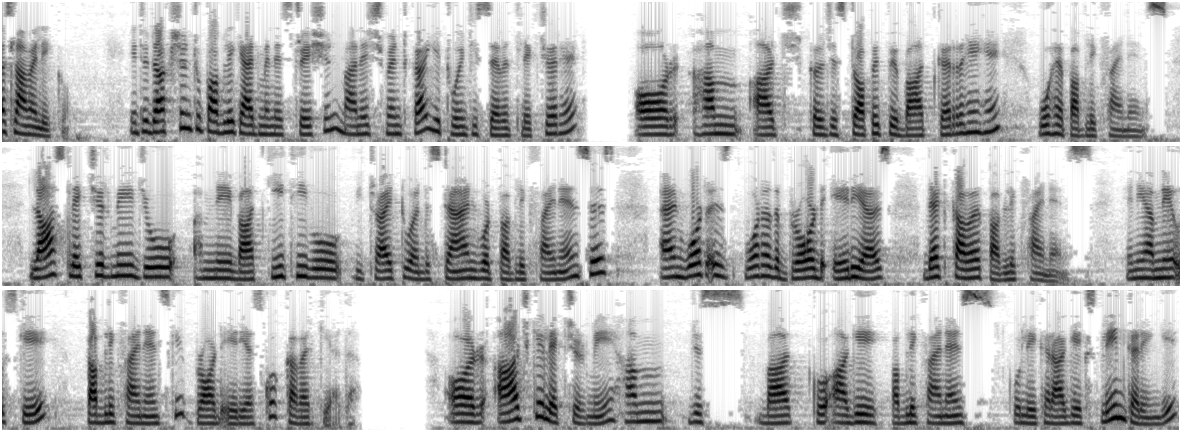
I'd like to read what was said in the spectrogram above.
السلام علیکم introduction to public administration management کا یہ ٹوینٹی سیونتھ لیکچر ہے اور ہم آج کل جس ٹاپک پہ بات کر رہے ہیں وہ ہے پبلک فائنینس لاسٹ لیکچر میں جو ہم نے بات کی تھی وہ we try to understand what public finance and what what are the broad areas that cover public finance یعنی ہم نے اس کے پبلک فائنینس کے براڈ ایریاز کو کور کیا تھا اور آج کے لیکچر میں ہم جس بات کو آگے پبلک فائنینس کو لے کر آگے ایکسپلین کریں گے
